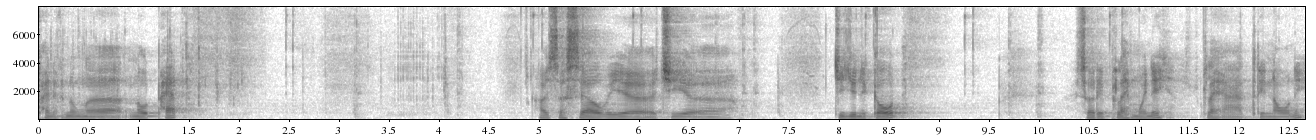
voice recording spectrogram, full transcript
ផែនៅក្នុង notepad ហើយសិស្ស cell វាជាជា Unicode សូម replace មួយនេះ replace Arduino នេះ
